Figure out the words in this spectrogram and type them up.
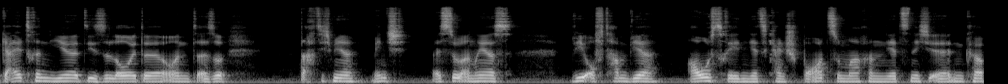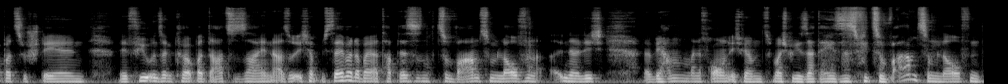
geil trainiert, diese Leute. Und also dachte ich mir, Mensch, weißt du, Andreas, wie oft haben wir Ausreden, jetzt keinen Sport zu machen, jetzt nicht äh, den Körper zu stehlen, äh, für unseren Körper da zu sein. Also ich habe mich selber dabei ertappt, es ist noch zu warm zum Laufen innerlich. Äh, wir haben, meine Frau und ich, wir haben zum Beispiel gesagt, hey, es ist viel zu warm zum Laufen.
